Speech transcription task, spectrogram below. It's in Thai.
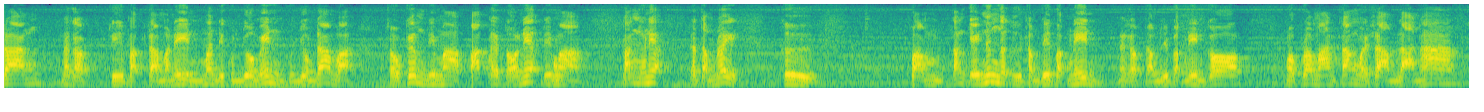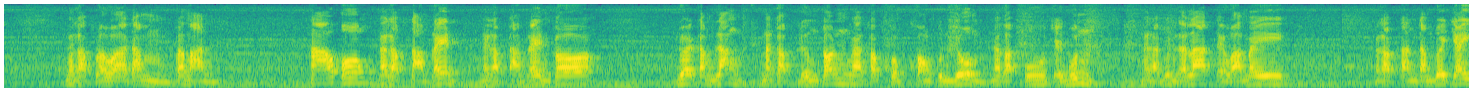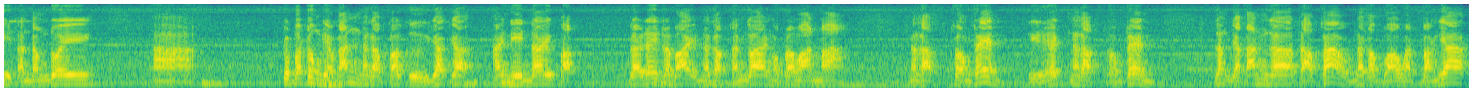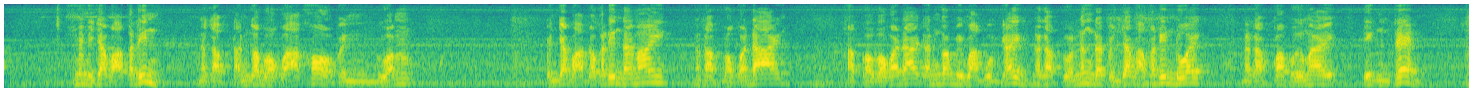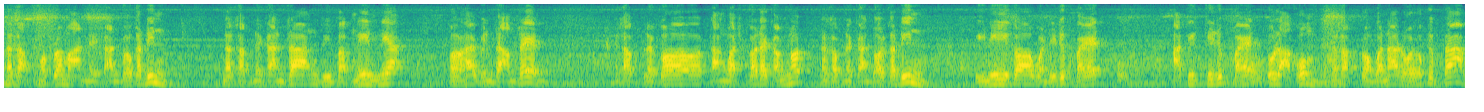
สร้างนะครับที่ปักสามเณรมันที่คุณโยมเห็นคุณโยมถามว่าเสาเข้มที่มาปักแล้วตอนเนี้ยที่มาตั้งอยู่เนี้ยจะทำไรคือความตั้งใจนึ่งก็คือทำที่ปักเน้นนะครับทำที่ปักเน้นก็งบประมาณตั้งไว้สามล้านห้านะครับเราว่าทำประมาณหาองค์นะครับตามแผนนะครับตามแผนก็ด้วยกำลังนะครับเริ่มต้นนะครับของของคุณโยมนะครับผู้ใจบุญนะครับบุญตลาดแต่ว่าไม่ นะครับตันทำด้วยใจตันทำด้วยอ่าจุดประสงค์เดียวกันนะครับ ก็คืออยากจะให้เนนได้ปักได้ได้สบายนะครับท่านก็ให้งบประมาณมานะครับสองเส้นทีเล็กนะครับสองเส้นหลังจากกันก็สาบข้าวนะครับว่าวัดบางยะไม่มีเจ้าบ่าวกระทินนะครับท่านก็บอกว่าข้อเป็นรวม เป็นเจ้าบ่าวดอกกระดิ่นได้ไหมนะครับ บอกว่าได้ครับก็บอกว่าได้ท่านก็มีความภูมิใจนะครับส่วนนึงได้เป็นเจ้าบ่าวกระดิ่นด้วยนะครับ ก็เพิ่มมาอีกหนึ่งเส้น นะครับงบประมาณในการดอกกระดินนะครับในการสร้างที่ปักนินเนี้ยก็ให้เป็นสามเส้นนะครับแล้วก็ทางวัดก็ได้กำหนดนะครับในการดอกกระดินปีนี้ก็วันที่18อาทิตย์ที่18ตุลาคมนะครับ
